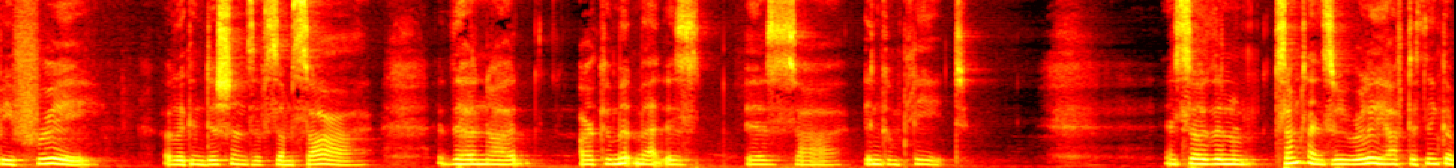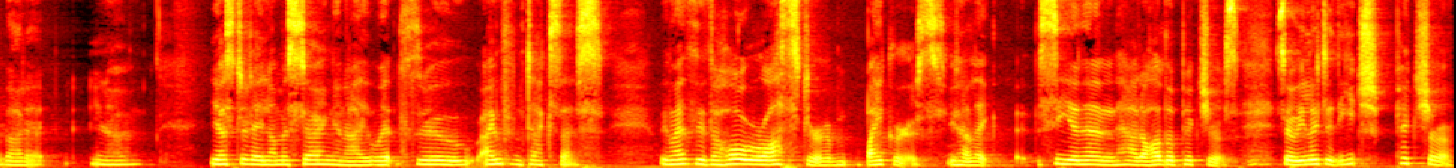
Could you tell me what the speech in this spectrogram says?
be free of the conditions of samsara, then uh, our commitment is is uh, incomplete. And so then sometimes we really have to think about it. You know, yesterday Lama Tsering and I went through. I'm from Texas we went through the whole roster of bikers, you know, like CNN had all the pictures. So we looked at each picture,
